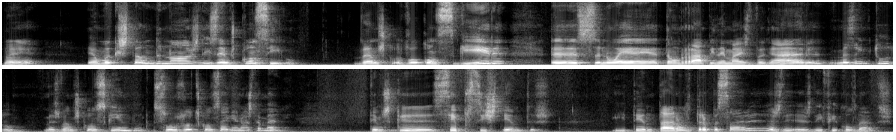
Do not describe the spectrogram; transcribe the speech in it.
Não é? É uma questão de nós dizermos consigo. Vamos, vou conseguir, uh, se não é tão rápido é mais devagar, mas em tudo. Mas vamos conseguindo, se os outros conseguem, nós também. Temos que ser persistentes e tentar ultrapassar as, as dificuldades.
